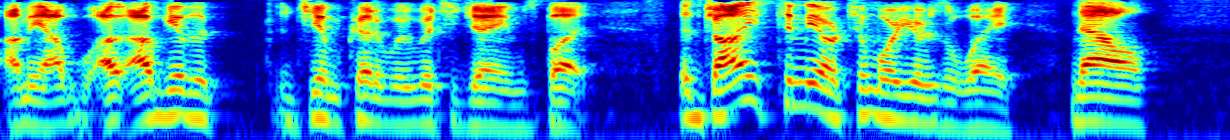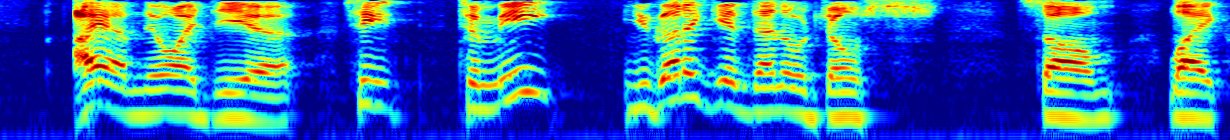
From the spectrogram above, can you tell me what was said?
I mean, I, I'll give the GM credit with Richie James, but the Giants to me are two more years away. Now, I have no idea. See, to me, you got to give Daniel Jones some like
